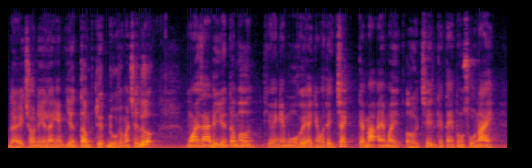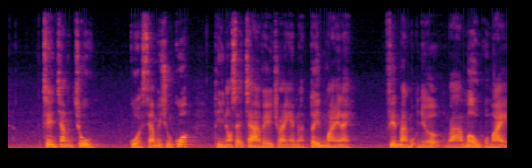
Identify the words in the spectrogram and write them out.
Đấy, cho nên là anh em yên tâm tuyệt đối với mặt chất lượng. Ngoài ra, để yên tâm hơn, thì anh em mua về, anh em có thể check cái mã IMEI ở trên cái tem thông số này. Trên trang chủ của Xiaomi Trung Quốc thì nó sẽ trả về cho anh em là tên máy này, phiên bản bộ nhớ và màu của máy.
